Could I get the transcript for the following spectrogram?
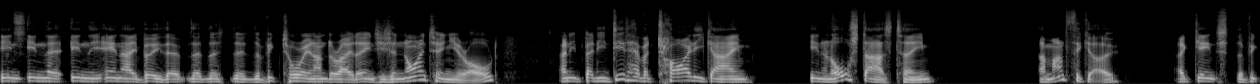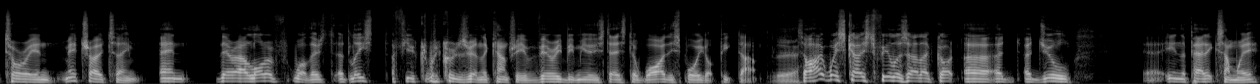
In, in the in the NAB, the the, the, the, the Victorian under 18s, he's a 19 year old, and he, but he did have a tidy game in an All Stars team a month ago against the Victorian Metro team. And there are a lot of, well, there's at least a few recruiters around the country are very bemused as to why this boy got picked up. Yeah. So I hope West Coast feel as though they've got uh, a, a jewel uh, in the paddock somewhere.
